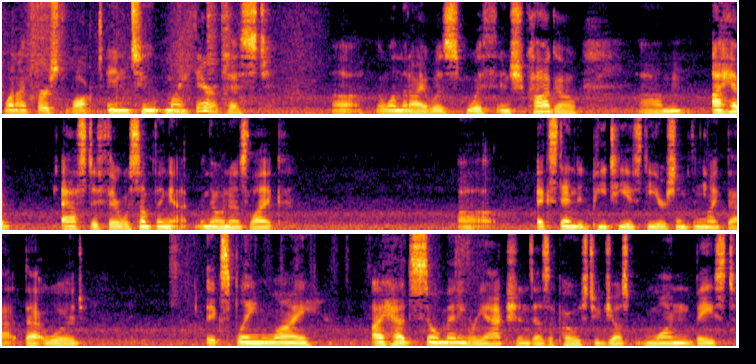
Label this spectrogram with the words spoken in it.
when I first walked into my therapist, uh, the one that I was with in Chicago. Um, I had asked if there was something known as like uh, extended PTSD or something like that that would explain why I had so many reactions as opposed to just one based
